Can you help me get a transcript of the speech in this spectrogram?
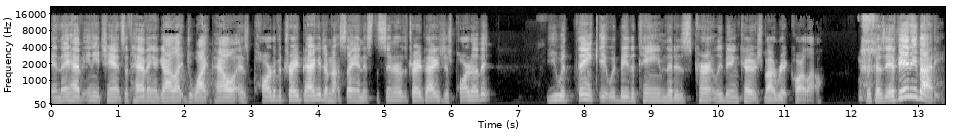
and they have any chance of having a guy like Dwight Powell as part of a trade package, I'm not saying it's the center of the trade package, just part of it. You would think it would be the team that is currently being coached by Rick Carlisle. Because if anybody,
